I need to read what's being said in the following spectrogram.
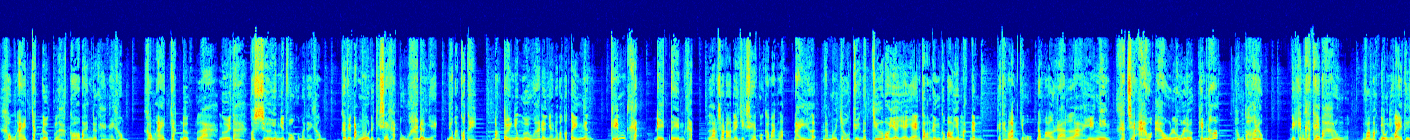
không ai chắc được là có bán được hàng hay không. Không ai chắc được là người ta có sử dụng dịch vụ của mình hay không. Cái việc bạn mua được chiếc xe khách nó quá đơn giản. Nếu bạn có tiền bạn tuyển dụng người quá đơn giản nếu bạn có tiền nhưng kiếm khách, đi tìm khách, làm sao đó để chiếc xe của các bạn lắp đầy hết 50 chỗ, chuyện đó chưa bao giờ dễ dàng. Các bạn đừng có bao giờ mặc định cái thằng làm chủ nó mở ra là hiển nhiên khách sẽ ào ào lũ lượt kiếm nó. Không có đâu. Đi kiếm khách thấy bà luôn. Và mặc dù như vậy thì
